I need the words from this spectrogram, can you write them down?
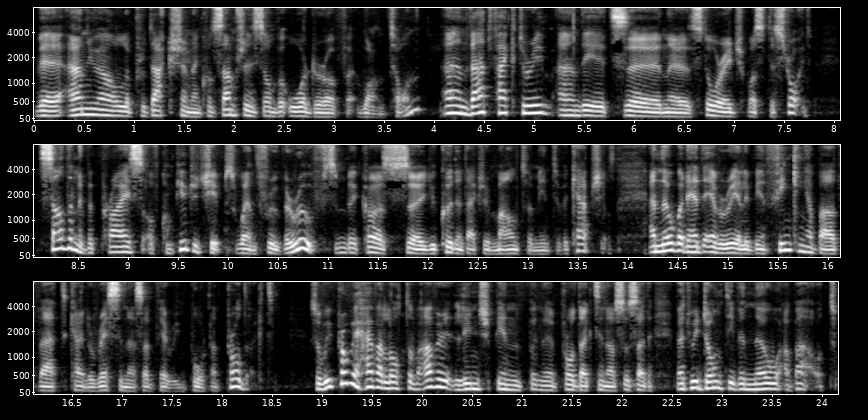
The annual production and consumption is on the order of one ton. And that factory and its uh, storage was destroyed suddenly the price of computer chips went through the roofs because uh, you couldn't actually mount them into the capsules. And nobody had ever really been thinking about that kind of resin as a very important product. So we probably have a lot of other linchpin uh, products in our society that we don't even know about.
